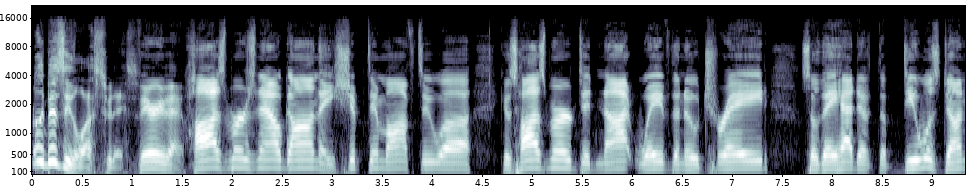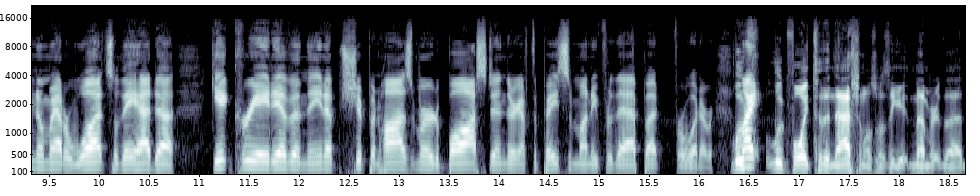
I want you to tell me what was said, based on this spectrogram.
really busy the last two days. Very bad. Hosmer's now gone. They shipped him off to uh, because Hosmer did not waive the no trade, so they had to. The deal was done no matter what, so they had to get creative, and they end up shipping Hosmer to Boston. They're gonna have to pay some money for that, but for whatever. Luke, My Luke Voit to the Nationals was the member, the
